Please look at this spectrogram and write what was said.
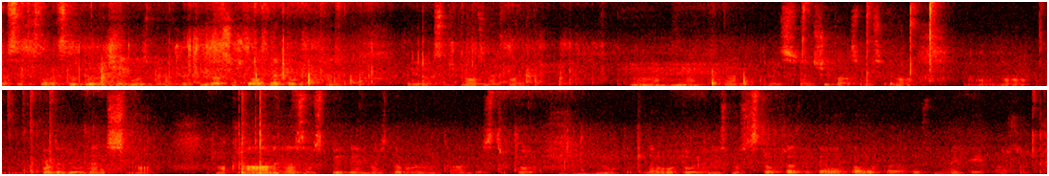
Tas ir tas labais struktūra, viņš iegūst, bet, bet tīrāks viņš daudz nepaliek. Ja? Tīrāks viņš daudz nepaliek. Nu, nu, tad, redz, viens šitās mums ir no, no, no pudeļūdens, no, no krāna, ja zem spiedienu mēs dabonam tādu bezstruktūru. Nu, tad davot ūdenīs mums ir strukturās, bet jau davot parāt, es viņu netīri pārsvarā.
